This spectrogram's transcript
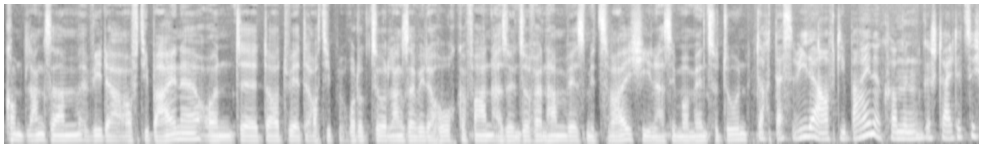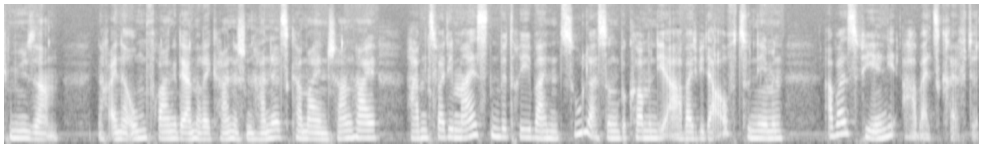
kommt langsam wieder auf die Beine und äh, dort wird auch die Produktion langsam wieder hochgefahren. Also insofern haben wir es mit zwei Chinas im Moment zu tun. Doch das wieder auf die Beine kommen gestaltet sich mühsam. Nach einer Umfrage der amerikanischen Handelskammer in Shanghai haben zwar die meisten Betriebe eine Zulassung bekommen, die Arbeit wieder aufzunehmen, aber es fehlen die Arbeitskräfte.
